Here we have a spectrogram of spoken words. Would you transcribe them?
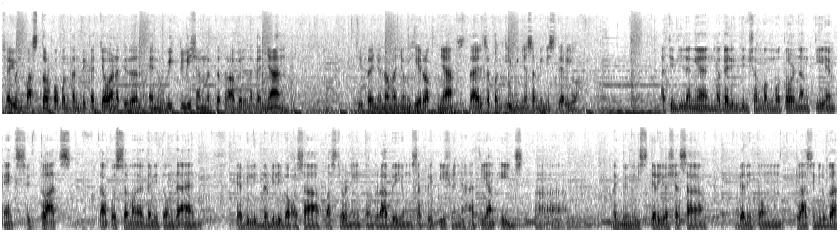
Siya yung pastor papuntang Dikadjawan at Tidan and weekly siyang nagta-travel na ganyan. Kita nyo naman yung hirap niya dahil sa pag-ibig niya sa ministeryo. At hindi lang yan, magaling din siyang magmotor ng TMX with clutch tapos sa mga ganitong daan. Kaya bilib na bilib ako sa pastor na ito. Grabe yung sakripisyo niya at young age. ah, nagmiministeryo siya sa ganitong klaseng lugar.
